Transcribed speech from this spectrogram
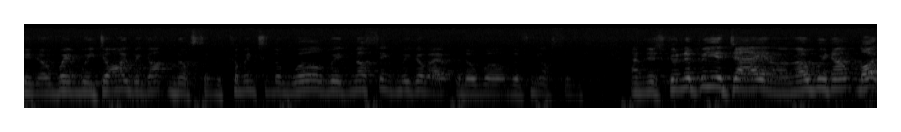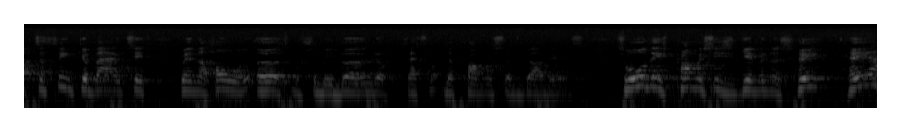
You know, when we die, we got nothing. We come into the world with nothing, we go out with a world of nothing. And there's going to be a day, and I know we don't like to think about it, when the whole earth will be burned up. That's what the promise of God is. So all these promises given us he- here,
